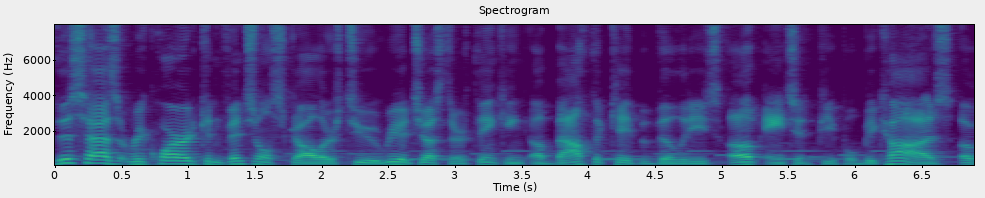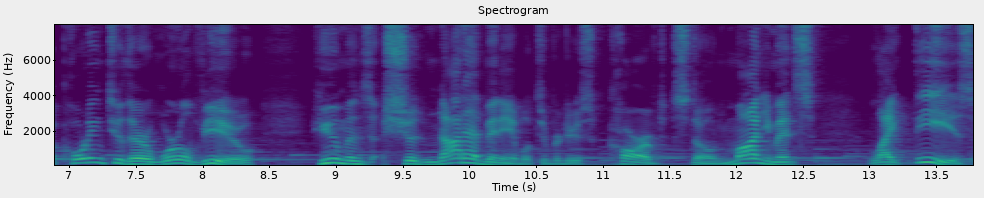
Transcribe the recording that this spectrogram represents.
This has required conventional scholars to readjust their thinking about the capabilities of ancient people because, according to their worldview, humans should not have been able to produce carved stone monuments like these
